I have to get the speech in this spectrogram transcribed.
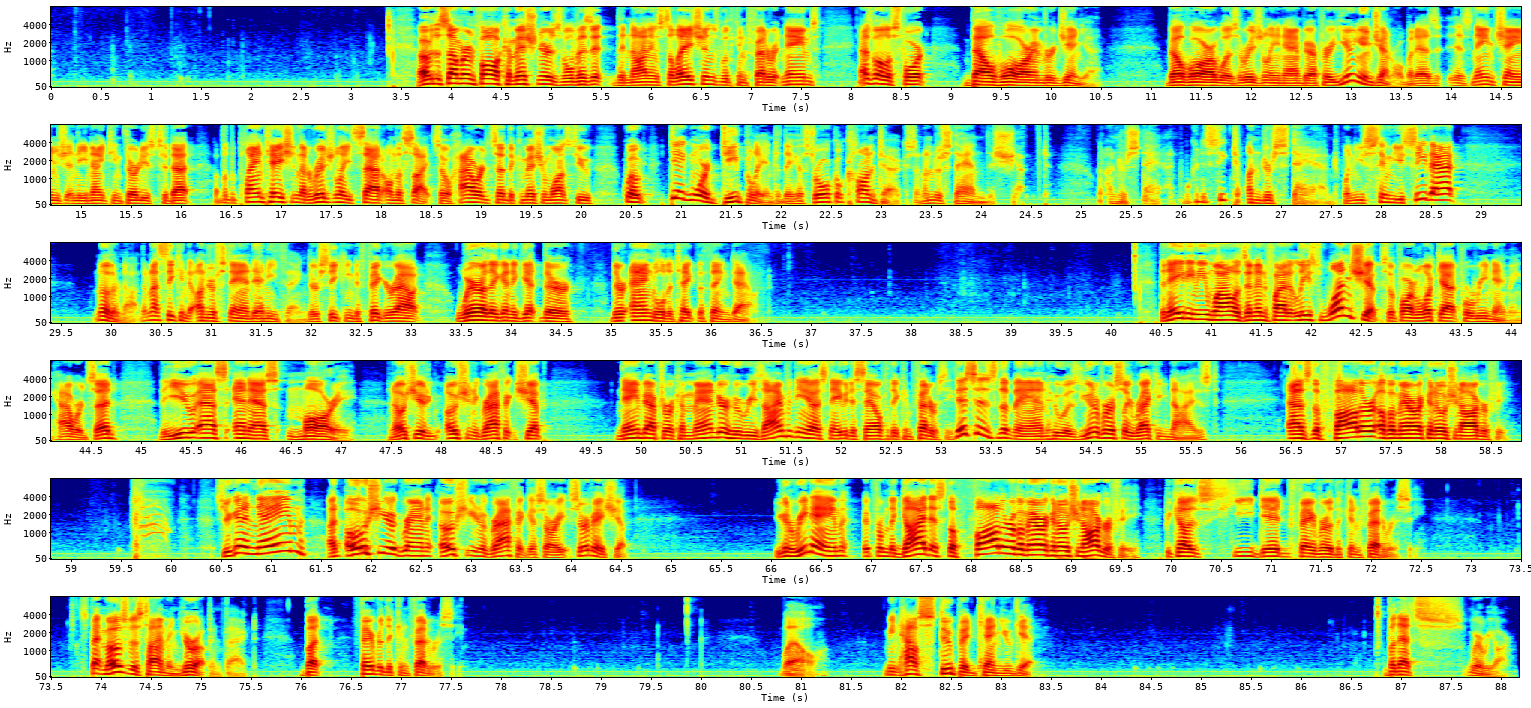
Over the summer and fall, commissioners will visit the nine installations with Confederate names, as well as Fort Belvoir in Virginia. Belvoir was originally named after a Union general, but as his name changed in the 1930s to that of the plantation that originally sat on the site. So Howard said the commission wants to, quote, dig more deeply into the historical context and understand the shift. To understand. We're going to seek to understand. When you see, when you see that, no, they're not. They're not seeking to understand anything. They're seeking to figure out where are they going to get their their angle to take the thing down. The Navy, meanwhile, has identified at least one ship so far to look at for renaming. Howard said, the USNS Maury, an oceanographic ship named after a commander who resigned from the U.S. Navy to sail for the Confederacy. This is the man who was universally recognized as the father of American oceanography. so you're going to name an oceanographic, sorry, survey ship. You're going to rename it from the guy that's the father of American oceanography because he did favor the Confederacy. Spent most of his time in Europe, in fact, but favored the Confederacy. Well, I mean, how stupid can you get? But that's where we are.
